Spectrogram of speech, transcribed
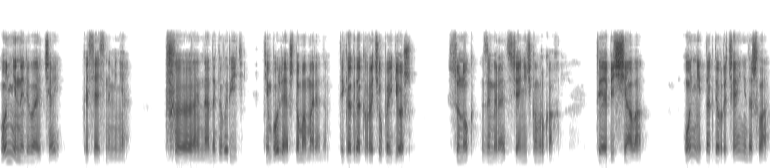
Он не наливает чай, косясь на меня. Пф, надо говорить. Тем более, что мама рядом. Ты когда к врачу пойдешь? Сунок замирает с чайничком в руках. Ты обещала. Онни так до врача и не дошла.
